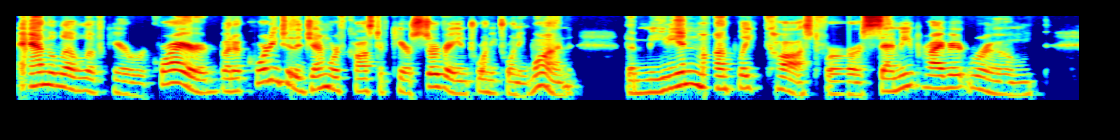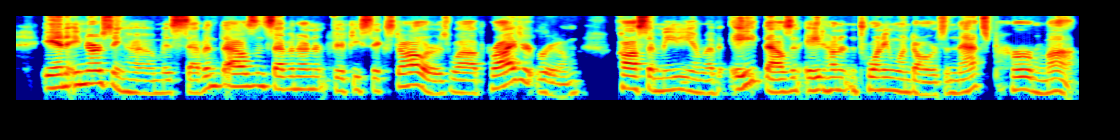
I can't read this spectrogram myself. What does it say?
and the level of care required. But according to the Genworth Cost of Care Survey in 2021, the median monthly cost for a semi private room in a nursing home is $7,756, while a private room costs a medium of $8,821, and that's per month.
